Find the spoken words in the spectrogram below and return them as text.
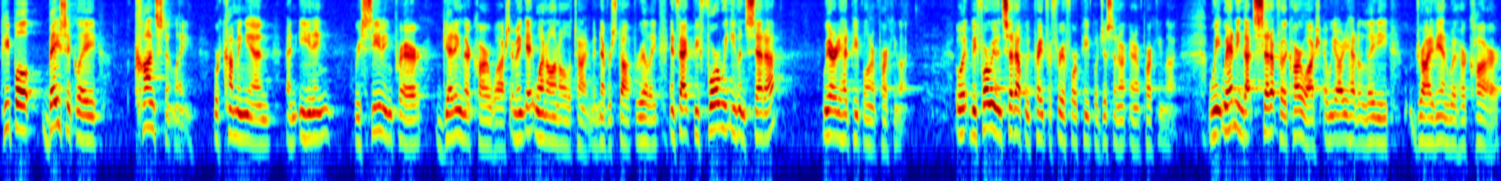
People basically constantly were coming in and eating, receiving prayer, getting their car washed. I mean, it went on all the time. It never stopped, really. In fact, before we even set up, we already had people in our parking lot. Before we even set up, we prayed for three or four people just in our, in our parking lot. We, we hadn't even got set up for the car wash, and we already had a lady drive in with her car.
